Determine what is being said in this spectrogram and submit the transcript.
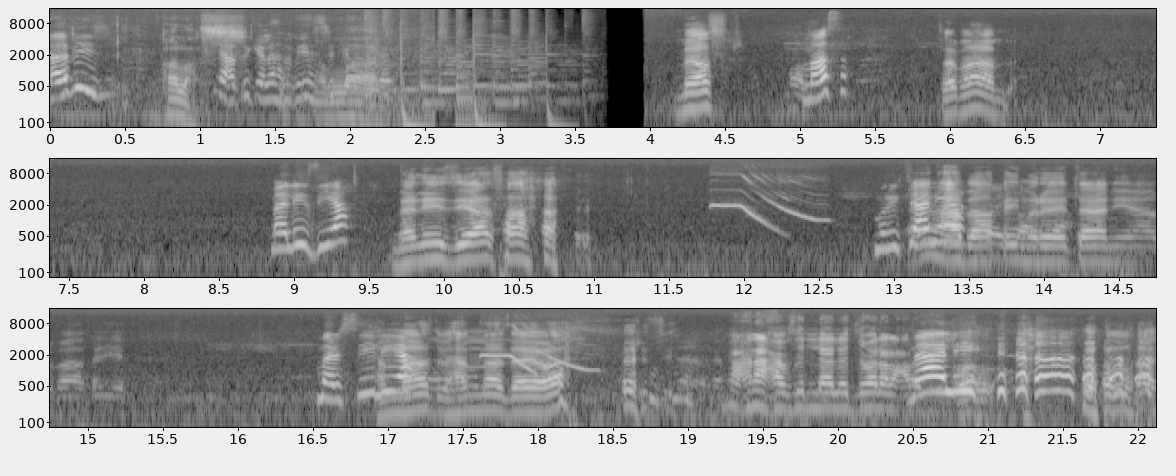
ابيش خلاص. يعطيك العافية الله. شكرا مصر. مصر. تمام. ماليزيا. ماليزيا صح. موريتانيا. باقي موريتانيا باقي. مرسيليا محمد محمد أيوه. ما إحنا حافظين لا للدول العربية. مالي والله.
